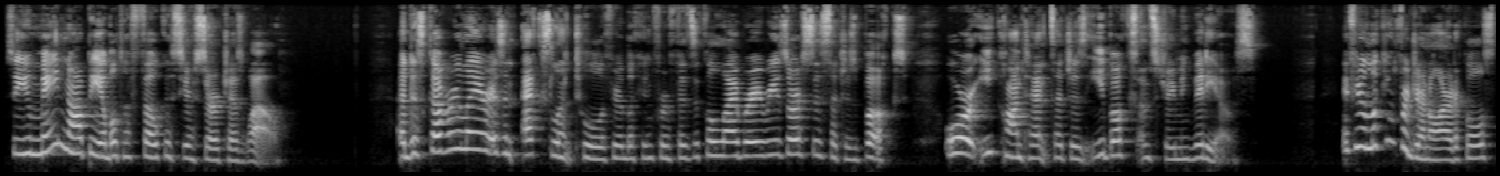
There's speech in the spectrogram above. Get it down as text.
so you may not be able to focus your search as well. A discovery layer is an excellent tool if you're looking for physical library resources such as books, or e-content such as ebooks and streaming videos. If you're looking for journal articles,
